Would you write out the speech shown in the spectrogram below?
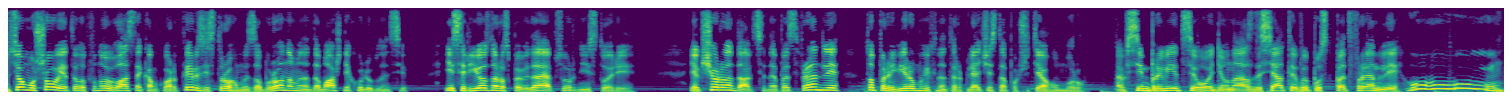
У цьому шоу я телефоную власникам квартир зі строгими заборонами на домашніх улюбленців і серйозно розповідаю абсурдні історії. Якщо ренодавці не пецфрендлі, то перевіримо їх на терплячість та почуття гумору. А Всім привіт! Сьогодні у нас 10-й випуск. У-у-у!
